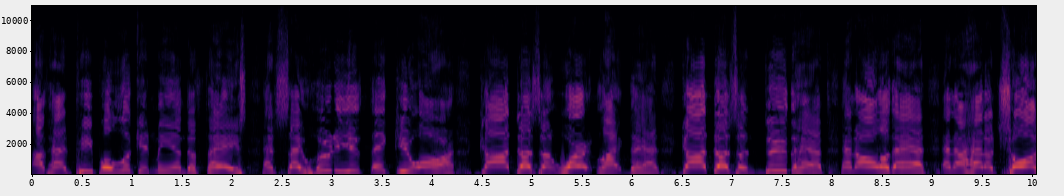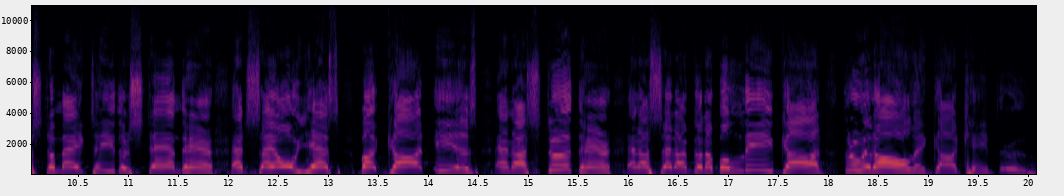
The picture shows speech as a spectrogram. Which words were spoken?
I've had people look at me in the face and say, "Who do you think you are?" God doesn't work like that. God doesn't do that and all of that. And I had a choice to make to either stand there and say, "Oh yes, but God is." And I stood there and I said, "I'm going to believe God through it all." And God came through.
